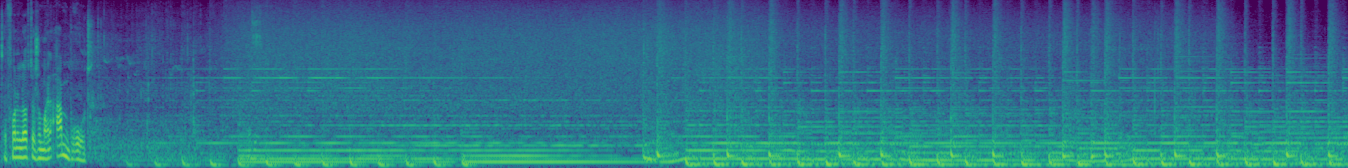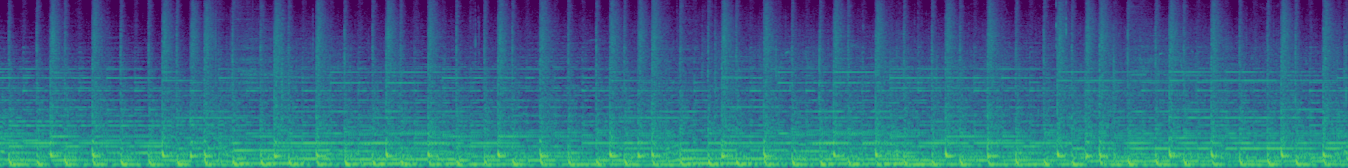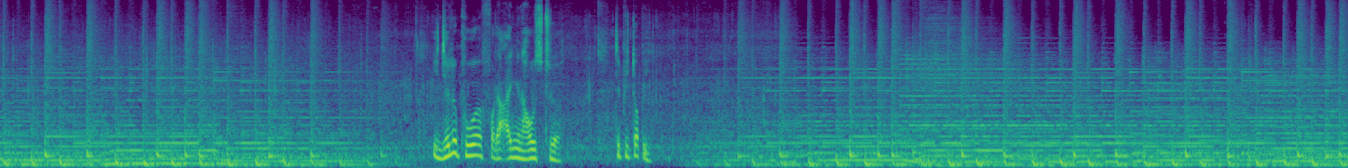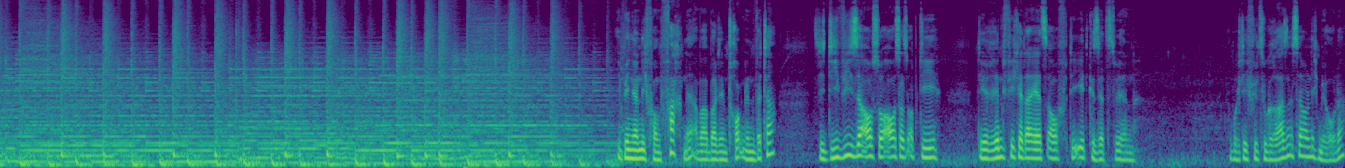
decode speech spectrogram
Da vorne läuft ja schon mein Abendbrot. Idylle pur vor der eigenen Haustür. Tippitoppi. Ich bin ja nicht vom Fach, ne? aber bei dem trockenen Wetter sieht die Wiese auch so aus, als ob die die Rindviecher da jetzt auf Diät gesetzt werden. Aber richtig viel zu grasen ist ja auch nicht mehr, oder?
